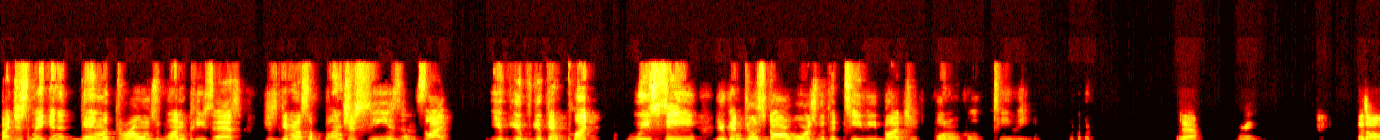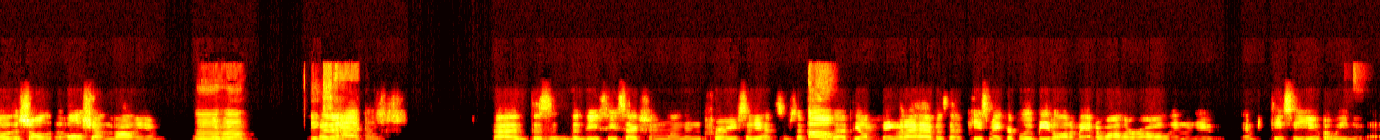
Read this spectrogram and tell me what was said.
by just making it Game of Thrones One Piece s, just giving us a bunch of seasons. Like you you you can put we see you can do Star Wars with a TV budget, quote unquote TV. yeah, I mean, it's all it's all all shot in volume. Mm-hmm. Exactly. uh, this is the DC section, Lyndon. For you said you had some stuff oh. that. The only thing that I have is that Peacemaker, Blue Beetle, and Amanda Waller are all in the new DCU, but we knew that.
